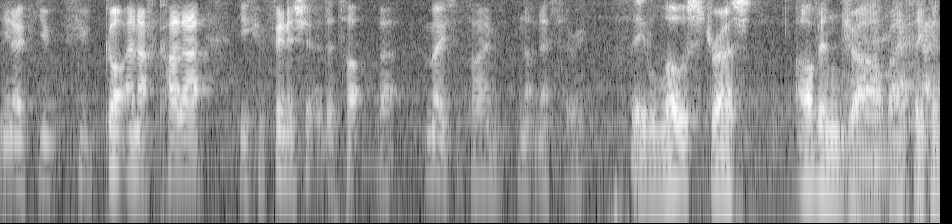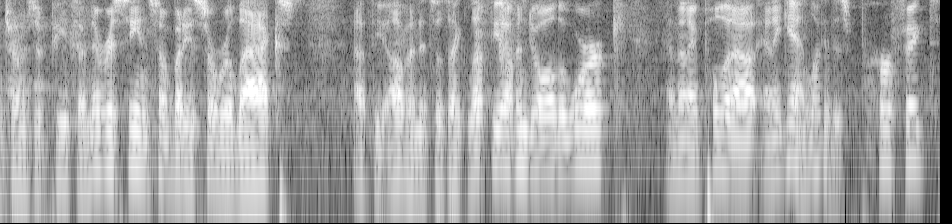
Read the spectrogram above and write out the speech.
You know, if, you, if you've got enough colour, you can finish it at the top. But most of the time, not necessary. This is a low stress oven job, I think, in terms of pizza. I've never seen somebody so relaxed at the oven. It's just like let the oven do all the work, and then I pull it out. And again, look at this perfect,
